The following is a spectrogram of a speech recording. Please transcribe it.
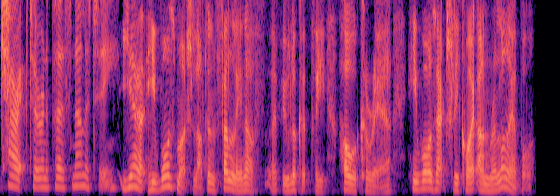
character and a personality. Yeah, he was much loved. And funnily enough, if you look at the whole career, he was actually quite unreliable.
